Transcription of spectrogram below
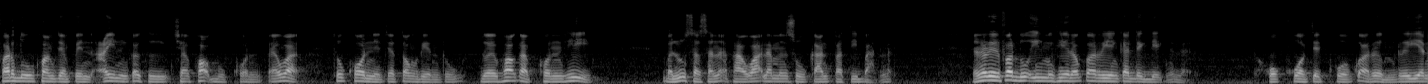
ฟัรดูความจำเป็นไอนก็คือเฉพาะบุคคล แปลว่าทุกคนเนี่ยจะต้องเรียนรู้ โดยเฉพาะกับคนที่บรรลุศาสนาภาวะ และมันสู่การปฏิบัติแล้วเราเรียนฟัรดูอินบางทีเราก็เรียนกันเด็กๆนั่นแหละหกขวบเจ็ดขวบก็เริ่มเรียน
